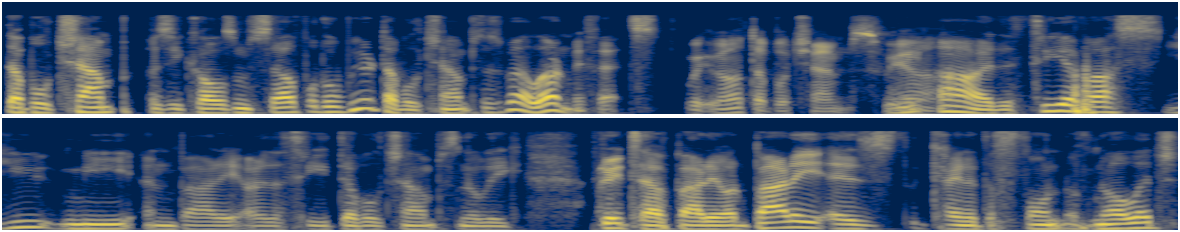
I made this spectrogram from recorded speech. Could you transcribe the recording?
double champ as he calls himself. Although we're double champs as well, aren't we, Fitz? We are double champs. We, we are. are. The three of us, you, me, and Barrie, are the three double champs in the league. Great to have Barrie on. Barrie is kind of the font of knowledge.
